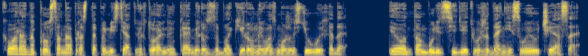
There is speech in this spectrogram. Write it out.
Хварана просто-напросто поместят в виртуальную камеру с заблокированной возможностью выхода, и он там будет сидеть в ожидании своего часа.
